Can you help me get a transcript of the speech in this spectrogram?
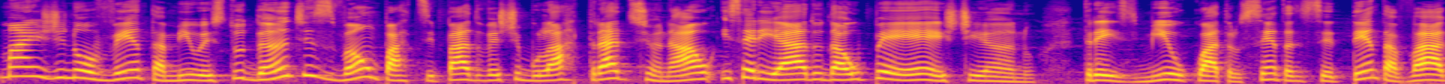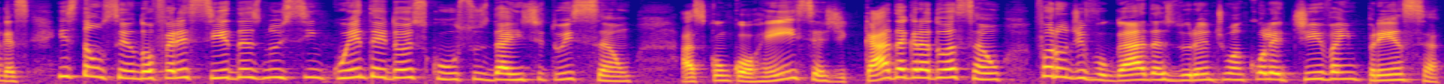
mais de 90 mil estudantes vão participar do vestibular tradicional e seriado da UPE este ano. 3.470 vagas estão sendo oferecidas nos 52 cursos da instituição. As concorrências de cada graduação foram divulgadas durante uma coletiva imprensa.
